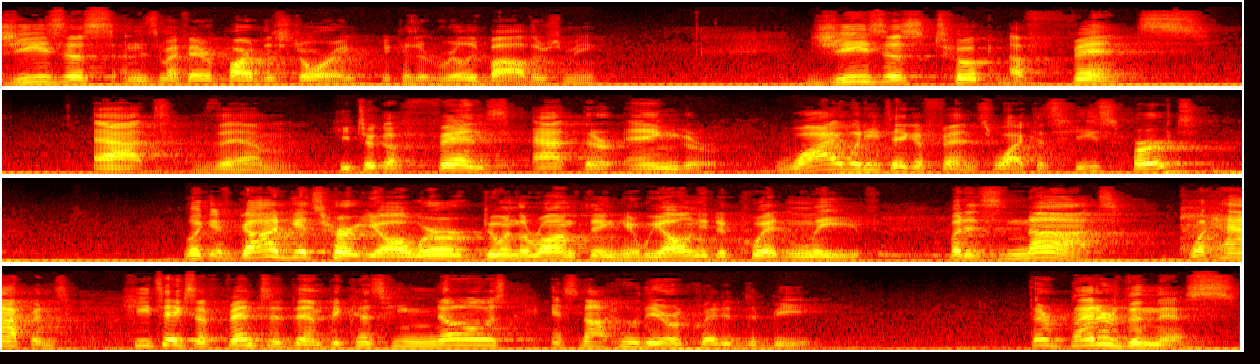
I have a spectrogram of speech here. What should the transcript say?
Jesus, and this is my favorite part of the story because it really bothers me. Jesus took offense at them. He took offense at their anger. Why would he take offense? Why? Because he's hurt? Look, if God gets hurt, y'all, we're doing the wrong thing here. We all need to quit and leave. But it's not what happens. He takes offense at them because he knows it's not who they were created to be. They're better than this.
